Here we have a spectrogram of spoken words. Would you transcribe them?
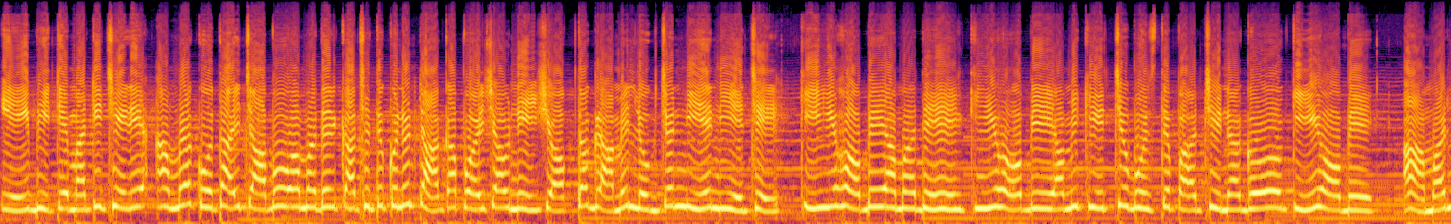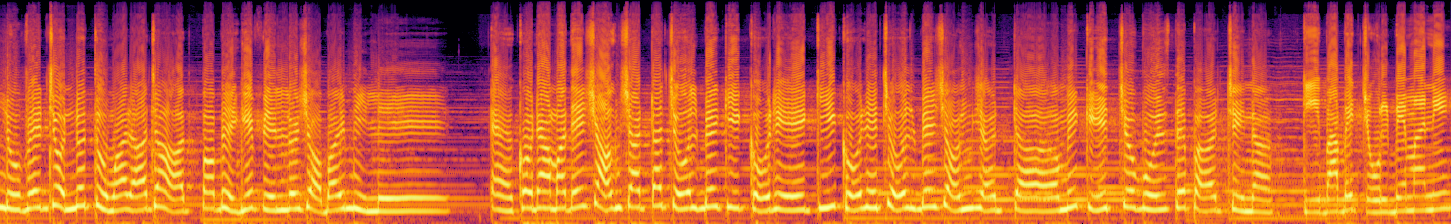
এই ভিটে মাটি ছেড়ে আমরা কোথায় যাব? আমাদের কাছে তো কোনো টাকা পয়সাও নেই। সব তো গ্রামের লোকজন নিয়ে নিয়েছে। কি হবে আমাদের? কি হবে? আমি কিচ্ছু বুঝতে পারছি না গো। কি হবে? আমার লোভের জন্য তোমার আজ হাত পা ভেঙে ফেলল সবাই মিলে। এখন আমাদের সংসারটা চলবে কি করে? কি করে চলবে সংসারটা? আমি কিচ্ছু বুঝতে পারছি না। কীভাবে চলবে মানে?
